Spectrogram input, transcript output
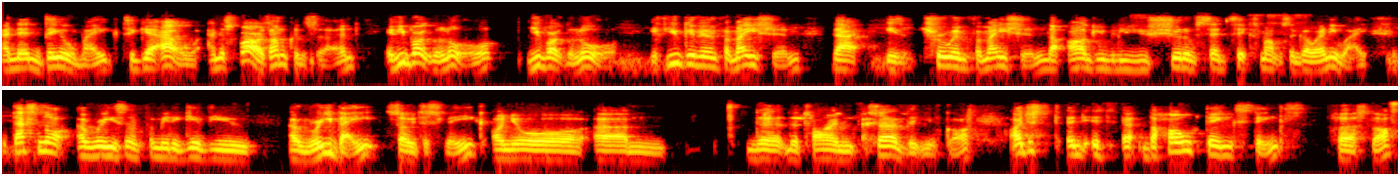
and then deal make to get out. And as far as I'm concerned, if you broke the law, you broke the law. If you give information that is true information that arguably you should have said six months ago anyway, that's not a reason for me to give you a rebate, so to speak, on your um, the the time served that you've got. I just it, it, the whole thing stinks first off,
